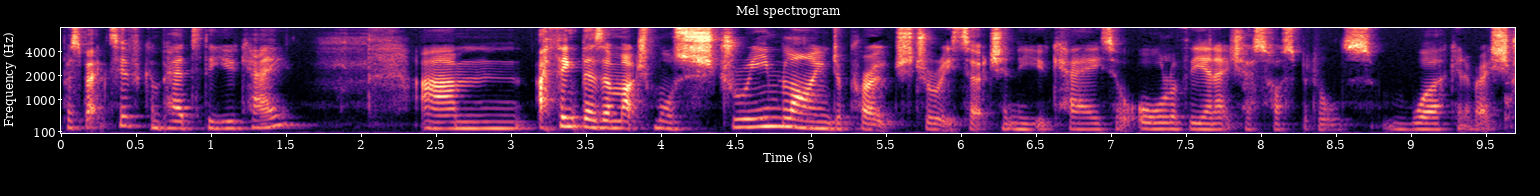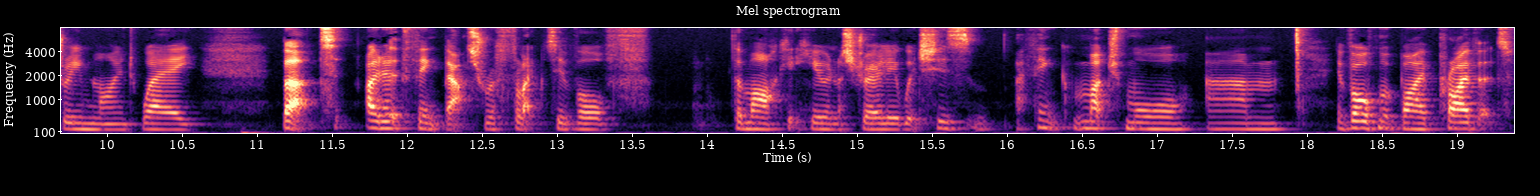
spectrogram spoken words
perspective compared to the UK. Um, I think there's a much more streamlined approach to research in the UK. So all of the NHS hospitals work in a very streamlined way. But I don't think that's reflective of the market here in Australia, which is, I think, much more um, involvement by private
